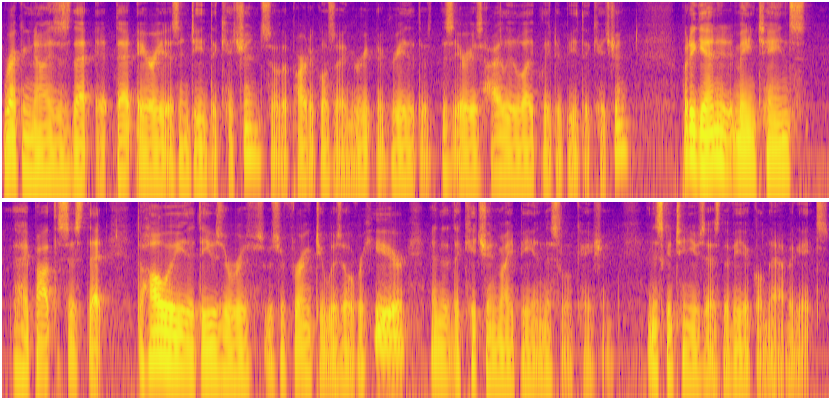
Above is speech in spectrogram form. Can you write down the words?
recognizes that it, that area is indeed the kitchen. So the particles agree, agree that this area is highly likely to be the kitchen. But again, it maintains the hypothesis that the hallway that the user was, referring to was over here and that the kitchen might be in this location. And this continues as the vehicle navigates.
